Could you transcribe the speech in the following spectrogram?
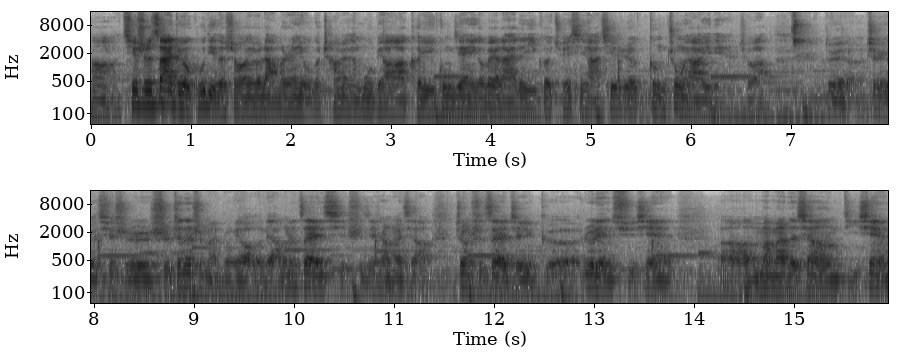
啊、其实，在这个谷底的时候，有两个人有个长远的目标啊，可以共建一个未来的一个决心啊，其实更重要一点，是吧？对的，这个其实是真的是蛮重要的。两个人在一起，实际上来讲，正是在这个热恋曲线，呃，慢慢的向底线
